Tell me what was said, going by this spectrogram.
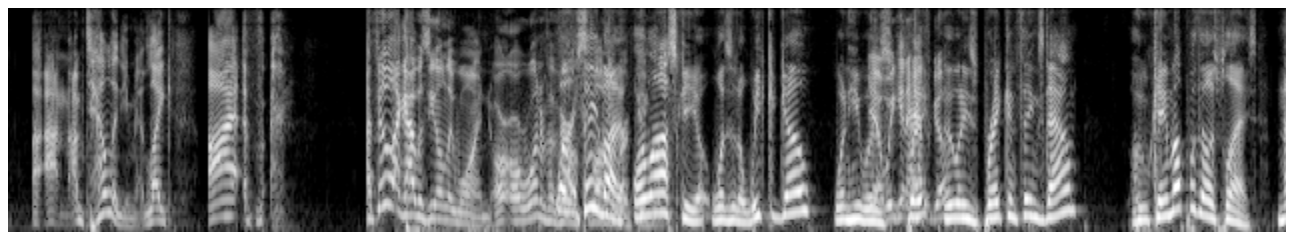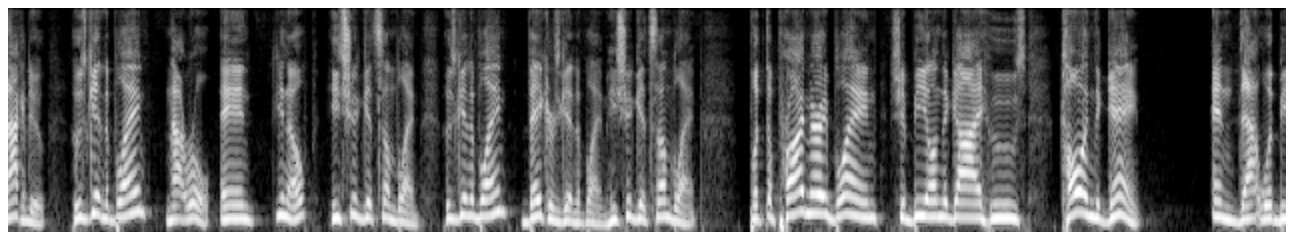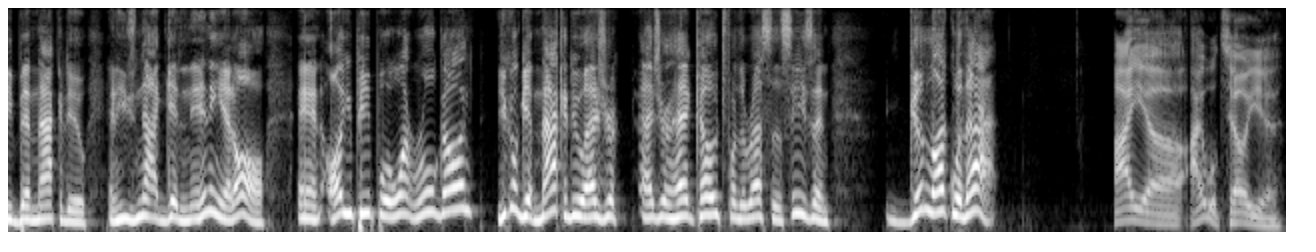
I, I'm, I'm telling you, man. Like I, I feel like I was the only one, or, or one of a Well, very think small about it. Orlovsky, was it a week ago when he was Yeah, week and a half ago. when he's breaking things down? Who came up with those plays? McAdoo. Who's getting the blame? Not Rhule. And, you know, he should get some blame. Who's getting the blame? Baker's getting the blame. He should get some blame. But the primary blame should be on the guy who's calling the game. And that would be Ben McAdoo. And he's not getting any at all. And all you people who want Rhule gone, you're gonna get McAdoo as your as your head coach for the rest of the season. Good luck with that. I uh, I will tell you,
